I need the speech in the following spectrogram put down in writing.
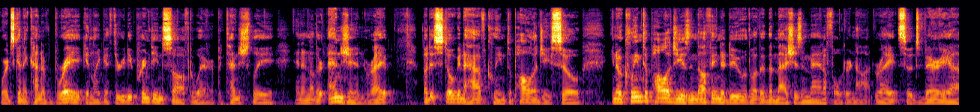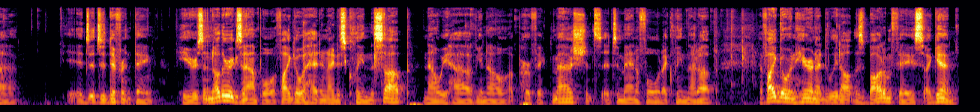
where it's going to kind of break in like a 3D printing software, potentially in another engine, right? But it's still going to have clean topology. So, you know, clean topology has nothing to do with whether the mesh is manifold or not, right? So it's very, uh, it's, it's a different thing. Here's another example. If I go ahead and I just clean this up, now we have, you know, a perfect mesh. It's, it's a manifold. I clean that up. If I go in here and I delete out this bottom face, again,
